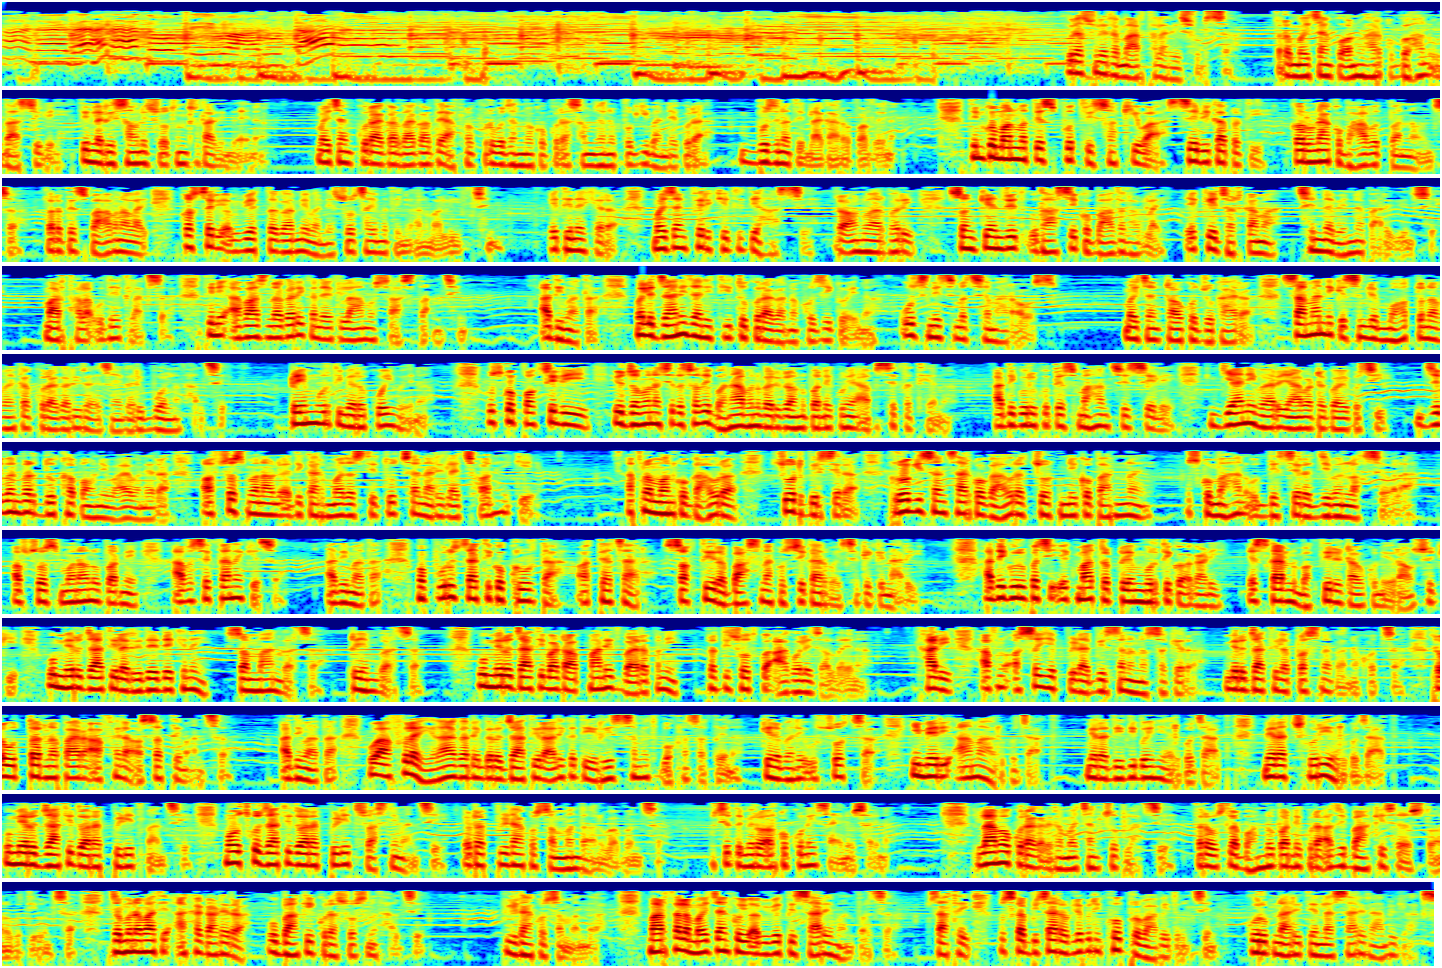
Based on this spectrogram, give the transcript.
कुरा सुनेर मार्थालाई रिस उठ्छ तर मैचाङको अनुहारको गहन उदासीले तिनलाई रिसाउने स्वतन्त्रता दिँदैन। मैचाङ कुरा गर्दा गर्दै आफ्नो पूर्वजन्मको कुरा सम्झन पुगी भन्ने कुरा बुझ्न तिनलाई गाह्रो पर्दैन। तिनको मनमा त्यस पुत्री सखी वा सेविकाप्रति करुणाको भाव उत्पन्न हुन्छ तर त्यस भावनालाई कसरी अभिव्यक्त गर्ने भन्ने सोचाइमा तिनी अल्मलिन्छन् यति नै खेर मैचाङ फेरि खितिति हाँस्छे र अनुहारभरि संकेन्द्रित उदासीको बादलहरूलाई एकै झट्कामा छिन्न भिन्न पारिदिन्छे। मार्थालाई उदेक लाग्छ। तिनी आवाज नगरिकन एक लामो सास तान्छन्। आदिमाता मैले जानी जानी तितो कुरा गर्न खोजेको होइन। उच निचमा क्षमा रहोस्। मैचाङ टाउको झुकाएर सामान्य किसिमले महत्व नभएका कुरा गरिरहेछ गरी बोल्न थाल्छे। प्रेममूर्ति मेरो कोही होइन। उसको पक्षले यो जमुनासित सधैँ भनाभन गरिरहनु पर्ने कुनै आवश्यकता थिएन। आदिगुरुको त्यस महान शिष्यले ज्ञानी भएर यहाँबाट गएपछि जीवनभर दुःख पाउने भयो भनेर अफसोस मनाउने अधिकार म जस्ती तुच्छ नारीलाई छ नै के? आफ्नो मनको घाउ र चोट बिर्सेर रोगी संसारको घाउ र चोट निको पार्नु नै उसको महान उद्देश्य र जीवन लक्ष्य होला। अफसोस मनाउनु पर्ने आवश्यकता नै के छ? आदिमाता म पुरुष जातिको क्रूरता अत्याचार शक्ति र वासनाको शिकार भइसकेकी नारी आदिगुरुपछि एकमात्र प्रेममूर्तिको अगाडि यसकारण भक्तिले टाउको निहुराउँछु कि ऊ मेरो जातिलाई हृदयदेखि नै सम्मान गर्छ प्रेम गर्छ। ऊ मेरो जातिबाट अपमानित भएर पनि प्रतिशोधको आगोले चल्दैन खालि आफ्नो असह्य पीडा बिर्सन नसकेर मेरो जातिलाई प्रश्न गर्न खोज्छ र उत्तर नपाएर आफैलाई असत्य मान्छ। आदिमाता ऊ आफूलाई हेला गर्ने मेरो जातिलाई अलिकति रिस समेत बोक्न सक्दैन किनभने ऊ सोध्छ यी मेरी आमाहरूको जात मेरा दिदीबहिनीहरूको जात मेरा छोरीहरूको जात ऊ मेरो जातिद्वारा पीडित मान्छे। म उसको जातिद्वारा पीडित स्वास्नी मान्छे। एउटा पीडाको सम्बन्ध अनुभव हुन्छ। उसित मेरो अर्को कुनै साइनो छैन। लामो कुरा गरेर मैचाङ चुप लाग्छ तर उसलाई भन्नुपर्ने कुरा अझै बाँकी छ जस्तो अनुभूति हुन्छ। जमुनामाथि आँखा गाडेर ऊ बाँकी कुरा सोच्न थाल्छ पीडाको सम्बन्ध। मार्थालाई मैचाङको यो अभिव्यक्ति साह्रै मनपर्छ। साथै उसका विचारहरूले पनि खुब प्रभावित हुन्छन्। कुरूप नारी तिनलाई साह्रै राम्रै लाग्छ।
